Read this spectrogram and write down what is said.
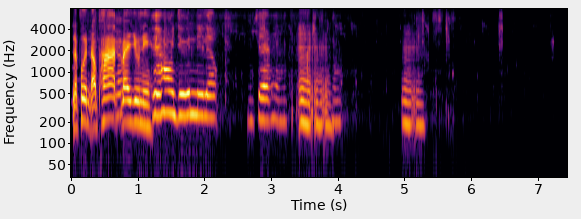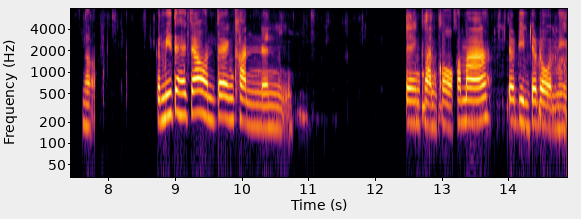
แล้วเพิ่นเอาพาดไว้อยู่นี่เทเฮายืนนี่แล้วแจ้งอืมอืมอืมอืมอืมเนาะก็มีแต่ให้เจ้าหันแต่งขันนั่นแต่งขันขอขมา เจ้าดินเจ้าดอนนี่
